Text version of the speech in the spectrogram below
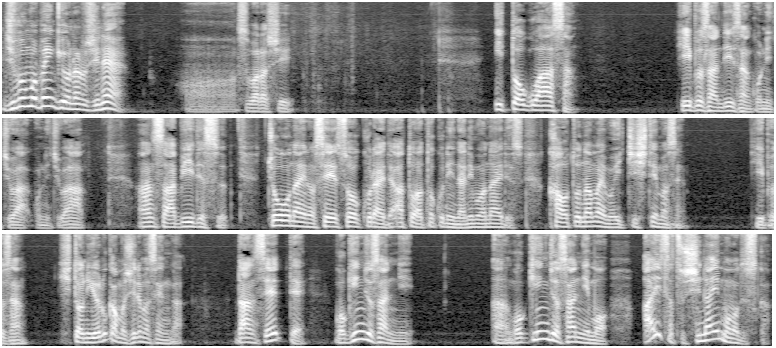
自分も勉強になるしね。あ素晴らしい。伊藤ごあさん。ヒープさん D さんこんにちは。こんにちは。アンサー B です。町内の清掃くらいであとは特に何もないです。顔と名前も一致していません。ヒープさん人によるかもしれませんが男性ってご近所さんにあご近所さんにも挨拶しないものですか？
